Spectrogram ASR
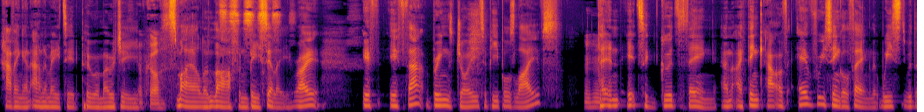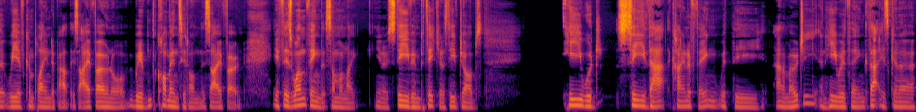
having an animated poo emoji Of course. smile and laugh and be silly, right? If if that brings joy to people's lives, Mhm. then it's a good thing. And I think out of every single thing that we that we have complained about this iPhone or we've commented on this iPhone, if there's one thing that someone like you know Steve in particular, Steve Jobs, he would see that kind of thing with the Animoji, and he would think that is going to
